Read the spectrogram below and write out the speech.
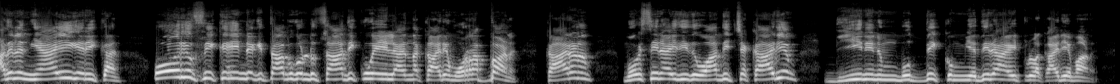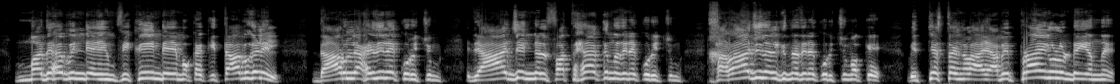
അതിനെ ന്യായീകരിക്കാൻ ഒരു ഫിഖിന്റെ കിതാബ് കൊണ്ടും സാധിക്കുകയില്ല എന്ന കാര്യം ഉറപ്പാണ്. കാരണം മൊഹ്സിനൈദി ഇത് വാദിച്ച കാര്യം ദീനിനും ബുദ്ധിക്കും എതിരായിട്ടുള്ള കാര്യമാണ്. മധബിന്റെയും ഫിഖിന്റെയും ഒക്കെ കിതാബുകളിൽ ദാറുൽ അഹദിനെ കുറിച്ചും രാജ്യങ്ങൾ ഫതഹാക്കുന്നതിനെ കുറിച്ചും ഹറാജ് നൽകുന്നതിനെ കുറിച്ചുമൊക്കെ വ്യത്യസ്തങ്ങളായ അഭിപ്രായങ്ങളുണ്ട് എന്ന്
